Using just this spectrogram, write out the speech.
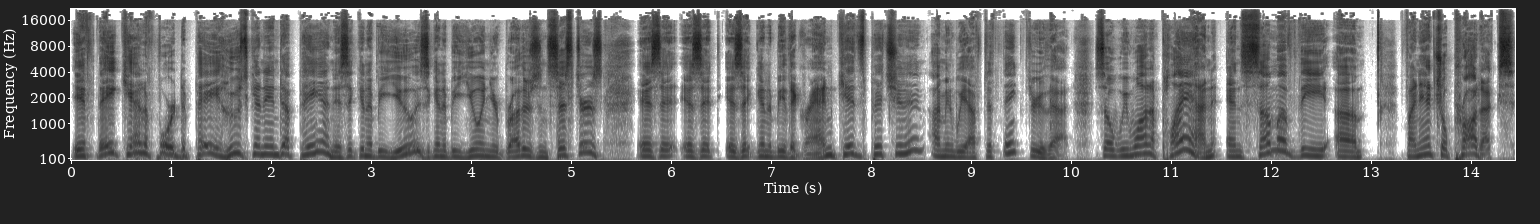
If they can't afford to pay, who's going to end up paying? Is it going to be you? Is it going to be you and your brothers and sisters? Is it is it is it going to be the grandkids pitching in? I mean, we have to think through that. So we want to plan, and some of the um, financial products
